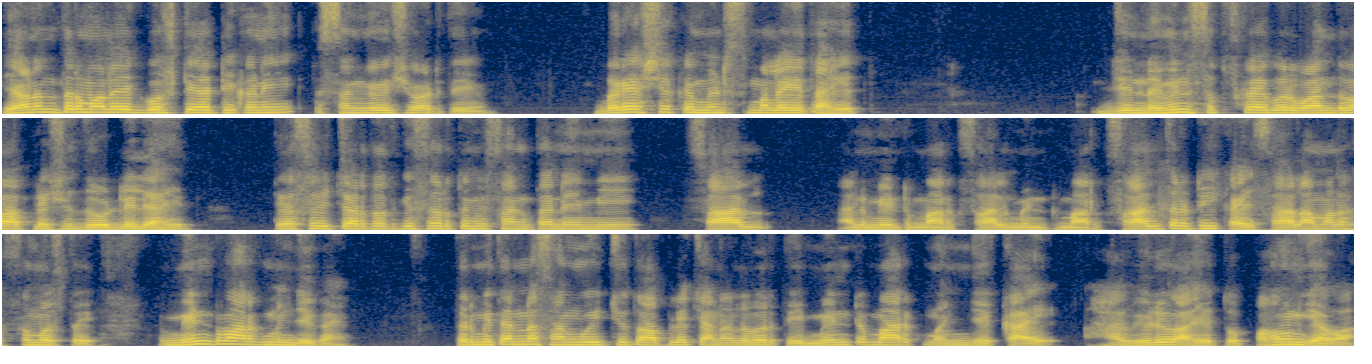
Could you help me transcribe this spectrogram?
यानंतर मला एक गोष्ट या ठिकाणी सांगावीशी वाटते. बऱ्याचशा कमेंट्स मला येत आहेत. जे नवीन सबस्क्रायबर बांधव आपल्याशी जोडलेले आहेत ते असं विचारतात की सर तुम्ही सांगता नेहमी साल आणि मिंट मार्क साल मिंट मार्क. साल तर ठीक आहे साल आम्हाला समजतंय. मिंट मार्क म्हणजे काय? तर मी त्यांना सांगू इच्छितो आपल्या चॅनलवरती मिंट मार्क म्हणजे काय? हा व्हिडिओ आहे तो पाहून घ्यावा.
